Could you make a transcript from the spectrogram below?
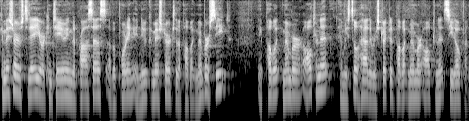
Commissioners, today you are continuing the process of appointing a new commissioner to the public member seat, a public member alternate, and we still have the restricted public member alternate seat open.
